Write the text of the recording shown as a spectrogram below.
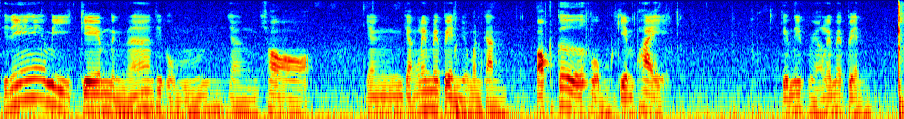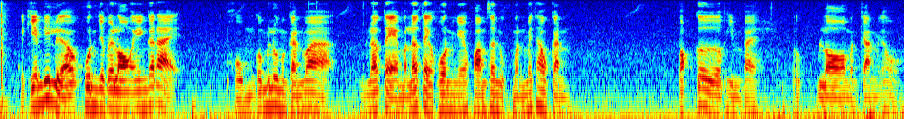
ทีนี้มีเกมหนึ่งนะที่ผมยังชอบยังยังเล่นไม่เป็นอยู่เหมือนกัน ป๊อกเกอร์ผมเกมไพ่ เกมนี้ผมยังเล่นไม่เป็นไอเกมที่เหลือคุณจะไปลองเองก็ได้ ผมก็ไม่รู้เหมือนกันว่า แล้วแต่มันแล้วแต่คนไงความสนุกมันไม่เท่ากันป๊อกเกอร์พิมพ์ไปรอเหมือนกันครับผม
